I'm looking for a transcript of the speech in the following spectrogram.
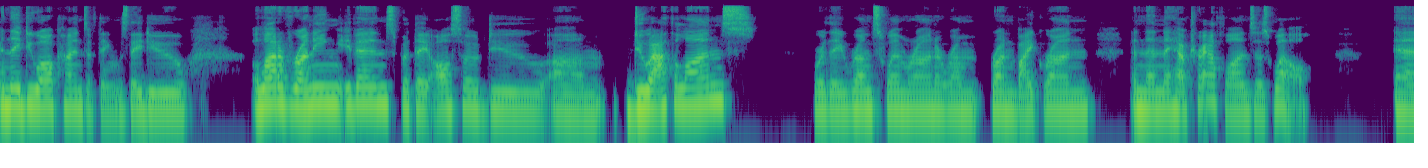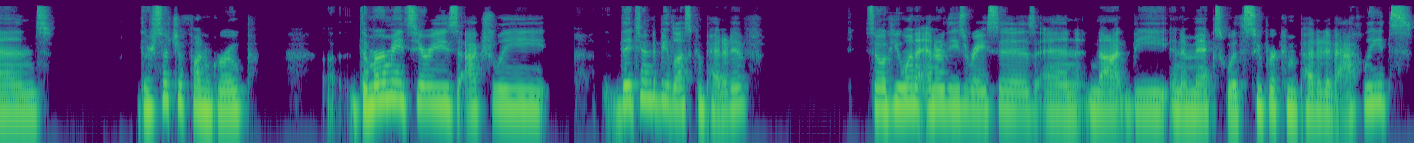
and they do all kinds of things. They do a lot of running events, but they also do um, duathlons where they run, swim, run, or run, run, bike, run, and then they have triathlons as well. And they're such a fun group. Uh, the Mermaid series actually they tend to be less competitive. So if you want to enter these races and not be in a mix with super competitive athletes,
